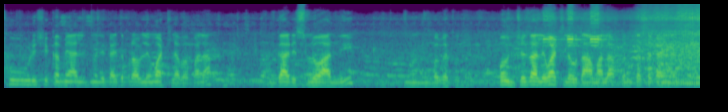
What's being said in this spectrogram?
थोडीशी कमी आली म्हणजे काय तर प्रॉब्लेम वाटला बापाला. गाडी स्लो आली म्हणून बघत होतं. पंक्चर झाले वाटलं होतं आम्हाला पण तसं काही नाही.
